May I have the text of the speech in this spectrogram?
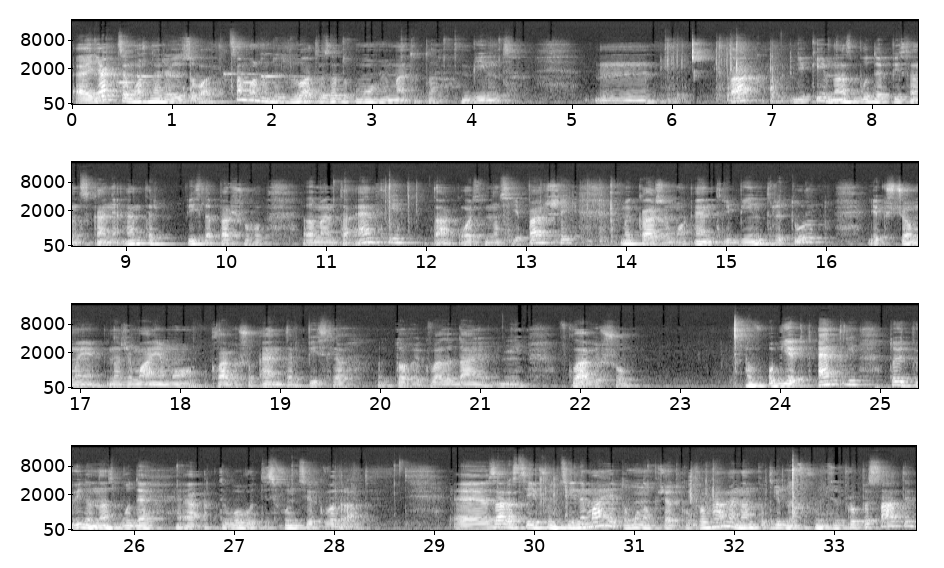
Е, Як це можна реалізувати? Це можна реалізувати за допомогою метода bind, так, який в нас буде після натискання Enter після першого елемента entry. Так, ось у нас є перший. Ми кажемо entry bind return. Якщо ми нажимаємо клавішу Enter після того, як ввели дані в клавішу в об'єкт entry, то відповідно у нас буде е, активовуватись функція квадрат. Е, Зараз цієї функції немає, тому на початку програми нам потрібно цю функцію прописати.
